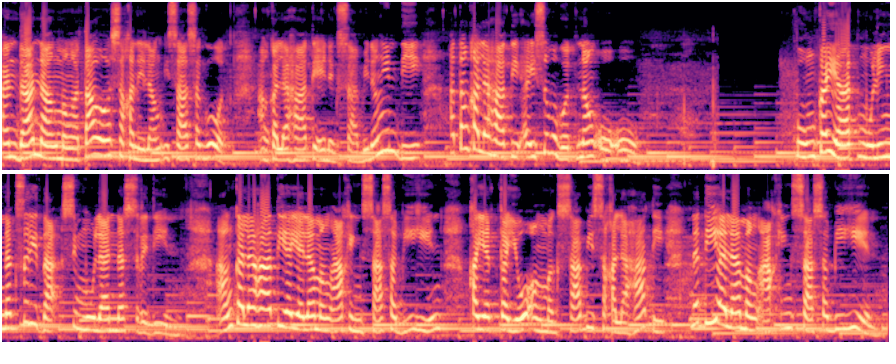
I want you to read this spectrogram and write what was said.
Handa na ang mga tao sa kanilang isasagot. Ang kalahati ay nagsabi ng hindi at ang kalahati ay sumagot ng oo. Kung kaya't muling nagsalita si Mulan Nasreddin. Ang kalahati ay alam ang aking sasabihin, kaya't kayo ang magsabi sa kalahati na di alam ang aking sasabihin.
